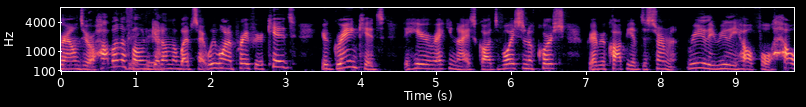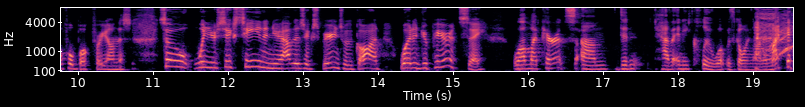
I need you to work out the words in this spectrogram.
ground zero. Hop on the phone, get on the website. We want to pray for your kids, your grandkids to hear recognize God's voice. And of course, grab your copy of Discernment. Really, really helpful, helpful book for you on this. So when you're 16 and you have this experience with God, what did your parents say? Well my parents um, didn't have any clue what was going on in my head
